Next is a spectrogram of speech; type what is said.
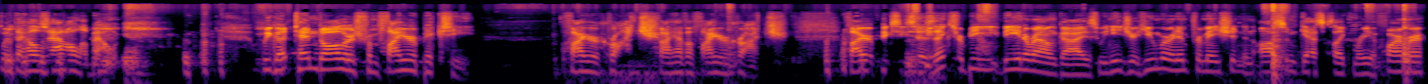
What the hell's that all about? We got ten dollars from Fire Pixie. Fire crotch. I have a fire crotch. Fire Pixie says, "Thanks for be, being around, guys. We need your humor and information and awesome guests like Maria Farmer.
